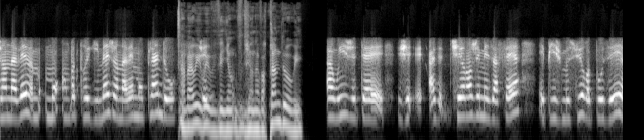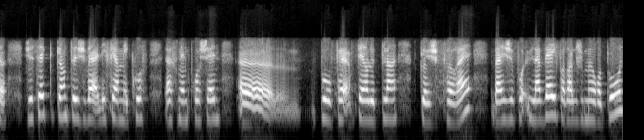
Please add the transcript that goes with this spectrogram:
j'en avais, mon, entre guillemets, j'en avais mon plein d'eau. Ah bah oui, oui, vous deviez en avoir plein d'eau, oui. Ah oui, j'étais, j'ai rangé mes affaires et puis je me suis reposée. Euh, je sais que quand je vais aller faire mes courses la semaine prochaine euh, pour faire faire le plein que je ferai, ben je la veille il faudra que je me repose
